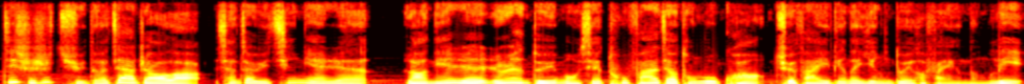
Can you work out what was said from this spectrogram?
即使是取得驾照了，相较于青年人，老年人仍然对于某些突发交通路况缺乏一定的应对和反应能力。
